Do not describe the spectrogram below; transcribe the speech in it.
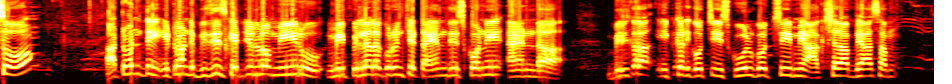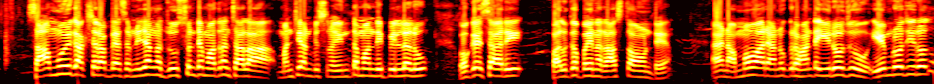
సో అటువంటి ఇటువంటి బిజీ స్కెడ్యూల్లో మీరు మీ పిల్లల గురించి టైం తీసుకొని అండ్ ఇంకా ఇక్కడికి వచ్చి స్కూల్కి వచ్చి మీ అక్షరాభ్యాసం సామూహిక అక్షరాభ్యాసం. నిజంగా చూస్తుంటే మాత్రం చాలా మంచిగా అనిపిస్తుంది. ఇంతమంది పిల్లలు ఒకేసారి పలక పైన రాస్తూ ఉంటే అండ్ అమ్మవారి అనుగ్రహం అంటే ఈరోజు ఏం రోజు ఈరోజు?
